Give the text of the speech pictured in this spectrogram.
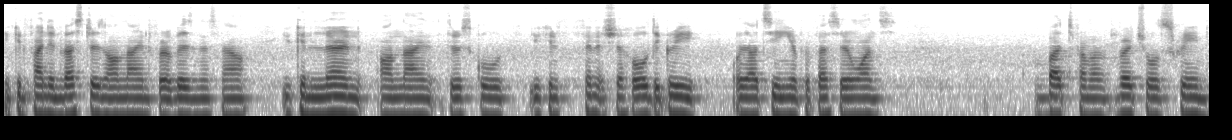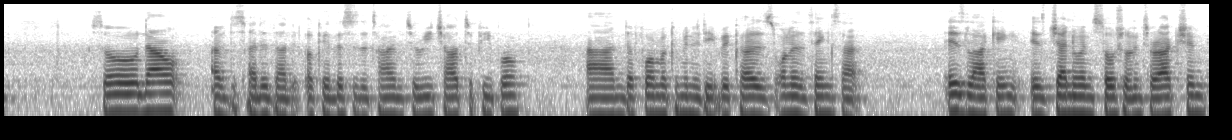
you can find investors online for a business now you can learn online through school. You can finish a whole degree without seeing your professor once but from a virtual screen. So now i've decided that okay this is the time to reach out to people and form a community because one of the things that is lacking is genuine social interaction.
